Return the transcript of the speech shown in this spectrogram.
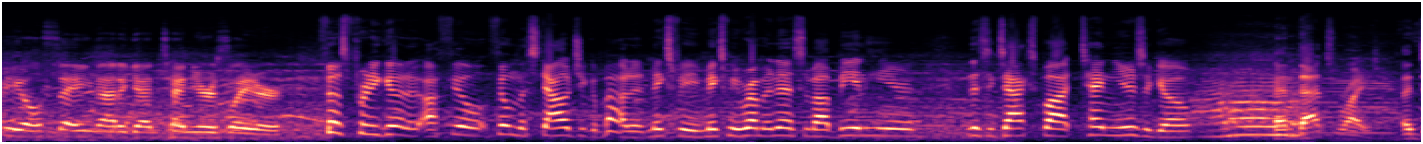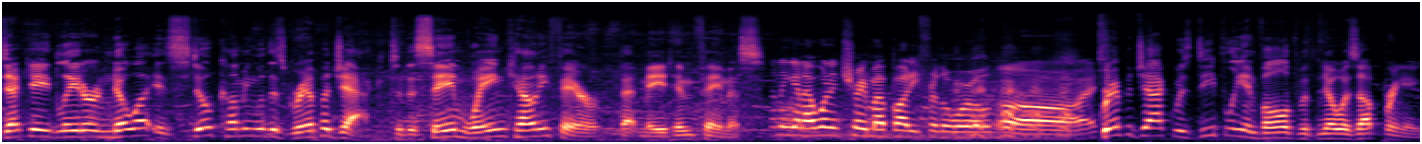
feel saying that again 10 years later? Feels pretty good. I feel feel nostalgic about it. it makes me makes me reminisce about being here this exact spot 10 years ago. And that's right. A decade later, Noah is still coming with his grandpa Jack to the same Wayne County Fair that made him famous. And again, I wouldn't trade my buddy for the world. Grandpa Jack was deeply involved with Noah's upbringing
